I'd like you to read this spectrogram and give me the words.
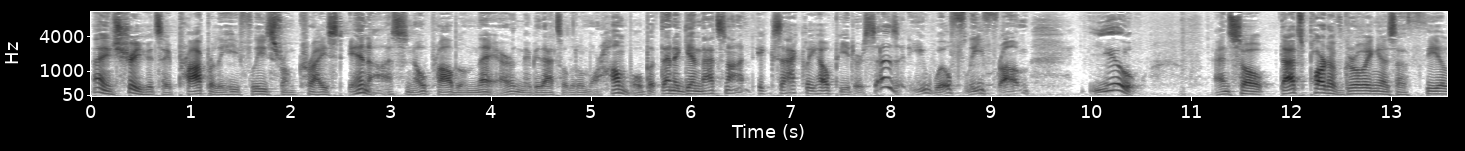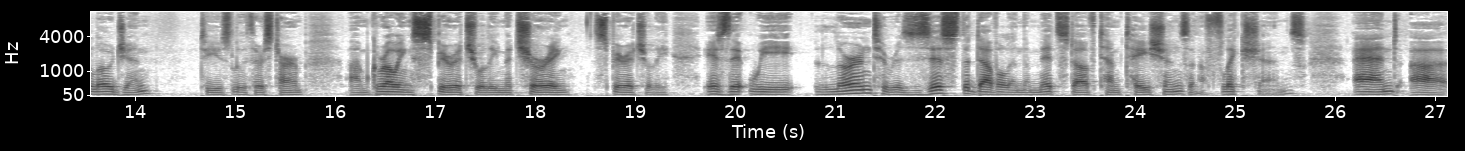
I mean, sure, you could say properly he flees from Christ in us, no problem there. Maybe that's a little more humble, but then again, that's not exactly how Peter says it. He will flee from you. And so that's part of growing as a theologian, to use Luther's term, um, growing spiritually, maturing spiritually, is that we learn to resist the devil in the midst of temptations and afflictions and uh,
